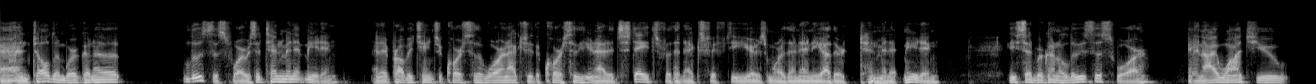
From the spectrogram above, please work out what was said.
and told him, We're going to lose this war. It was a 10 minute meeting, and it probably changed the course of the war and actually the course of the United States for the next 50 years more than any other 10 minute meeting. He said, We're going to lose this war, and I want you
